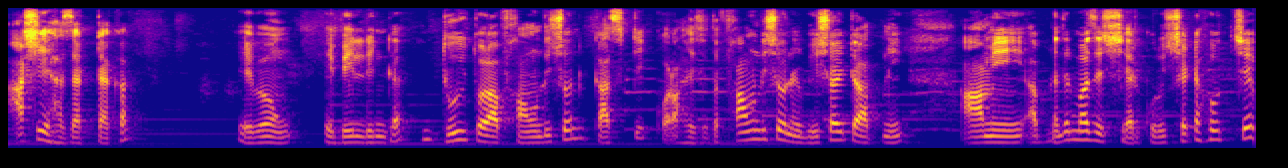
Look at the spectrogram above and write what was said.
আশি হাজার টাকা। এবং এই বিল্ডিংটা দুইতলা ফাউন্ডেশন কাজটি করা হয়েছে। তো ফাউন্ডেশনের বিষয়টা আপনি, আমি আপনাদের মাঝে শেয়ার করি। সেটা হচ্ছে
